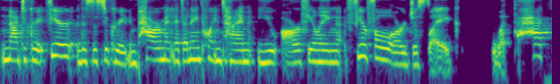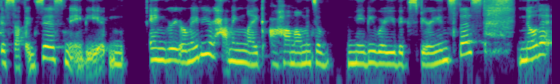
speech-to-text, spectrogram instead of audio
not to create fear, this is to create empowerment. If at any point in time you are feeling fearful or just like what the heck this stuff exists maybe angry or maybe you're having like aha moments of maybe where you've experienced this. Know that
